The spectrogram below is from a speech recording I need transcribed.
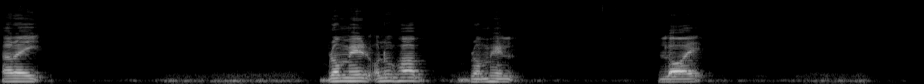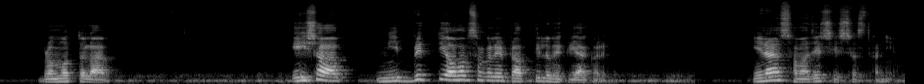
তারা এই ব্রহ্মের অনুভব, ব্রহ্মের লয়, ব্রহ্মত্ব লাভ, এইসব নিবৃত্তি অভাব সকলের প্রাপ্তি লোভে ক্রিয়া করেন। এরা সমাজের শীর্ষস্থানীয়।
